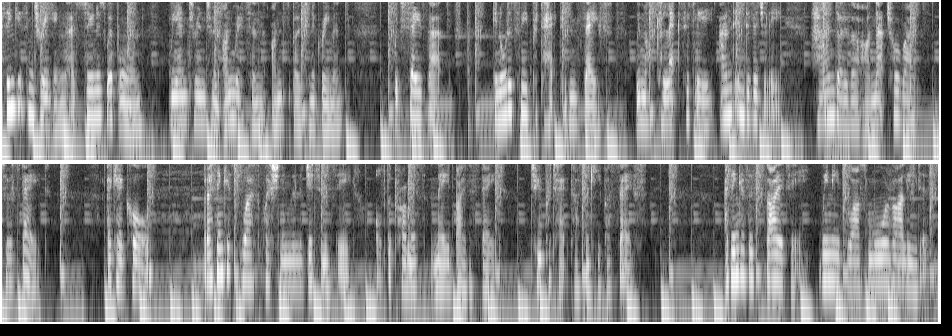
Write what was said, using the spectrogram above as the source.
I think it's intriguing that as soon as we're born, we enter into an unwritten, unspoken agreement which says that in order to be protected and safe, we must collectively and individually hand over our natural rights to a state. Okay, cool. But I think it's worth questioning the legitimacy of the promise made by the state to protect us and keep us safe. I think as a society, we need to ask more of our leaders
